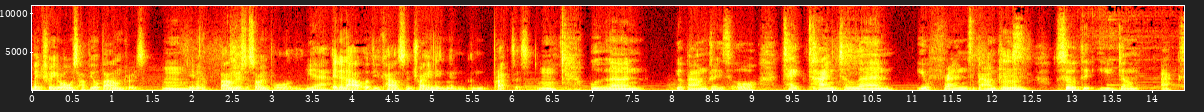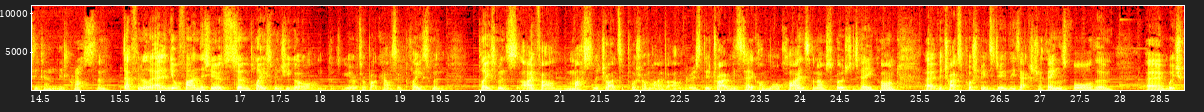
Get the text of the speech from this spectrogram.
make sure you always have your boundaries. You know, boundaries are so important. Yeah. In and out of your counselling training and, and practice. learn your boundaries or take time to learn your friends' boundaries Mm. So that you don't accidentally cross them. Definitely, and you'll find this. You know, certain placements you go on. You know, we talk about counselling placement. Placements I found massively tried to push on my boundaries. They tried me to take on more clients than I was supposed to take on. Uh, they tried to push me into doing these extra things for them, um, which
